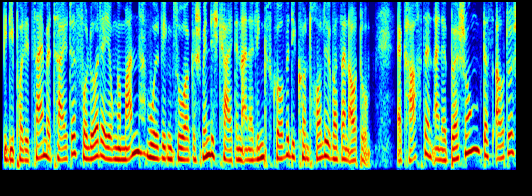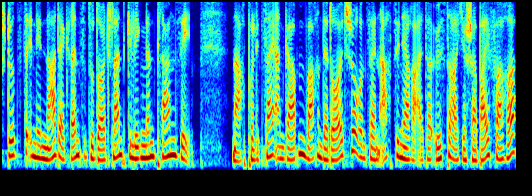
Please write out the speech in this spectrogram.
Wie die Polizei mitteilte, verlor der junge Mann wohl wegen zu hoher Geschwindigkeit in einer Linkskurve die Kontrolle über sein Auto. Er krachte in eine Böschung, das Auto stürzte in den nahe der Grenze zu Deutschland gelegenen Plansee. Nach Polizeiangaben waren der Deutsche und sein 18 Jahre alter österreichischer Beifahrer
